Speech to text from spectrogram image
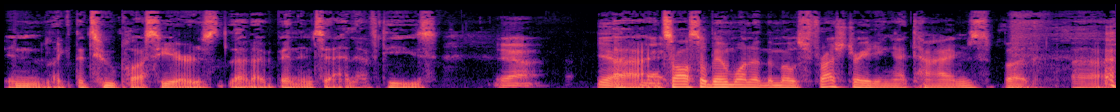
in like the two plus years that I've been into NFTs. Yeah. Yeah. Uh, it's also been one of the most frustrating at times, but uh,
